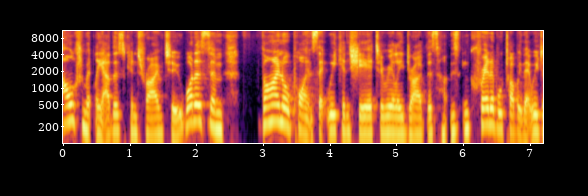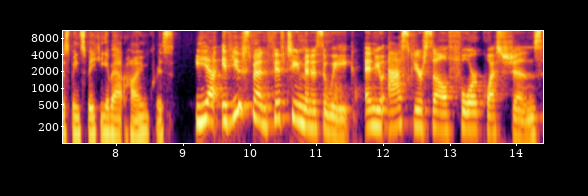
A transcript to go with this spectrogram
ultimately others can thrive too. What are some final points that we can share to really drive this, this incredible topic that we've just been speaking about home, Chris? Yeah, if you spend 15 minutes a week and you ask yourself four questions,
